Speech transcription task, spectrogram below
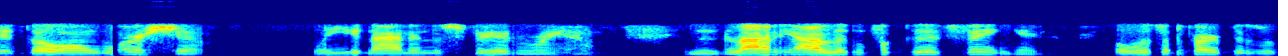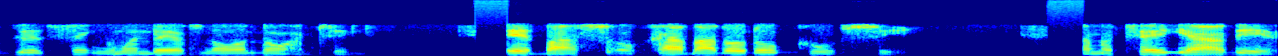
to go on worship when you're not in the spirit realm. A lot of y'all looking for good singing. But what's the purpose of good singing when there's no anointing? I'm to tell y'all this.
